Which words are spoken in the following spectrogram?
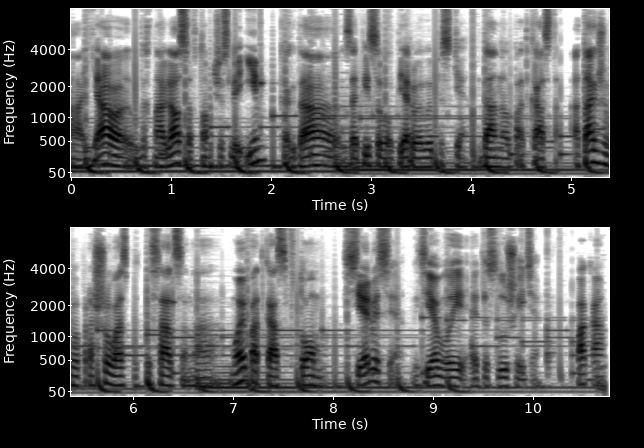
А я вдохновлялся в том числе им, когда записывал первые выпуски данного подкаста. А также попрошу вас подписаться на мой подкаст в том сервисе, где вы это слушаете. Пока!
